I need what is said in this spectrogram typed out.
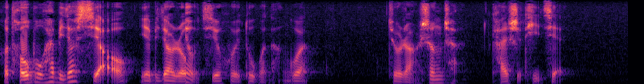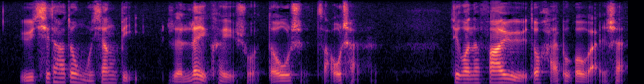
和头部还比较小，也比较容易有机会渡过难关，就让生产开始提前。与其他动物相比，人类可以说都是早产儿。器官的发育都还不够完善。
